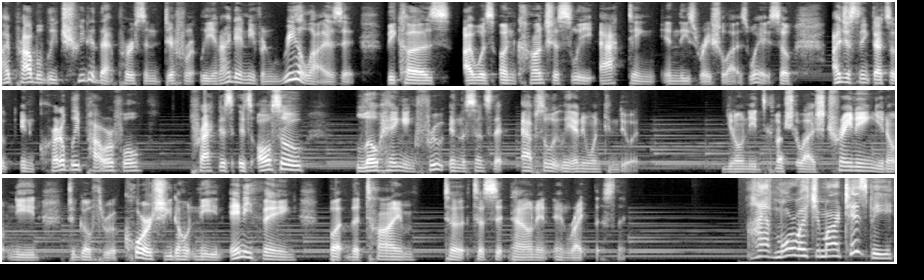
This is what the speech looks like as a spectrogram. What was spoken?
I probably treated that person differently and I didn't even realize it because I was unconsciously acting in these racialized ways. So I just think that's an incredibly powerful practice. It's also low hanging fruit in the sense that absolutely anyone can do it. You don't need specialized training. You don't need to go through a course. You don't need anything but the time to, to sit down and, and write this thing. I'll have more with Jemar Tisby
